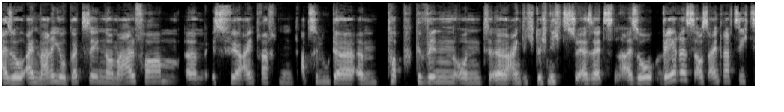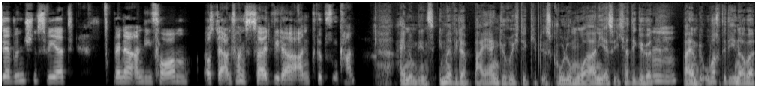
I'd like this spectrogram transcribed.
Also ein Mario Götze in Normalform ähm, ist für Eintracht ein absoluter ähm, Top-Gewinn und äh, eigentlich durch nichts zu ersetzen. Also wäre es aus Eintracht-Sicht sehr wünschenswert, wenn er an die Form aus der Anfangszeit wieder anknüpfen kann. Ein, um den es immer wieder Bayern-Gerüchte gibt, ist Kolo Moani. Also ich hatte gehört, mhm. Bayern beobachtet ihn, aber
